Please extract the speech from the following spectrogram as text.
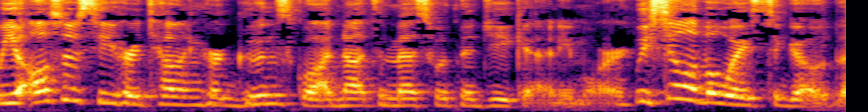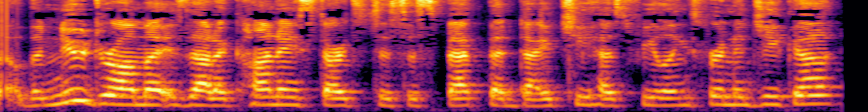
We also see her telling her goon squad not to mess with Najika anymore. We still have a ways to go, though. The new drama is that Akane starts to suspect that Daichi has feelings for Najika,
